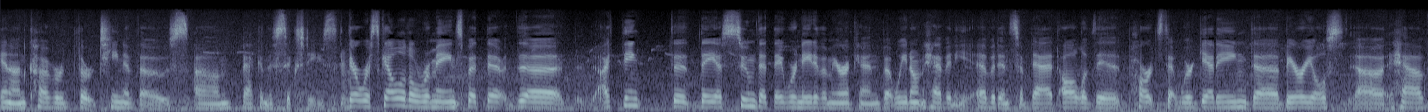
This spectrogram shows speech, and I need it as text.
and uncovered 13 of those um, back in the 60s. There were skeletal remains, but the the I think that they assumed that they were Native American, but we don't have any evidence of that. All of the parts that we're getting, the burials, uh, have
